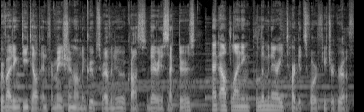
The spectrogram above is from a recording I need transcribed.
providing detailed information on the group's revenue across various sectors and outlining preliminary targets for future growth.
